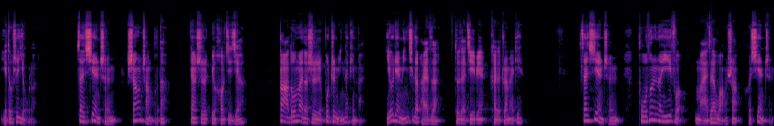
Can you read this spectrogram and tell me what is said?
也都是有了。在县城，商场不大，但是有好几家，大多卖的是不知名的品牌，有点名气的牌子都在街边开的专卖店。在县城，普通人的衣服买在网上和县城，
